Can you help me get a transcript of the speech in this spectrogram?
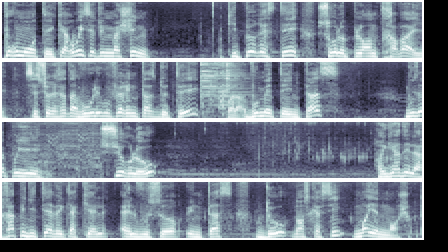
pour monter. Car oui, c'est une machine qui peut rester sur le plan de travail. C'est sûr et certain. Vous voulez vous faire une tasse de thé, voilà, vous mettez une tasse, vous appuyez sur l'eau. Regardez la rapidité avec laquelle elle vous sort une tasse d'eau, dans ce cas-ci, moyennement chaude.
